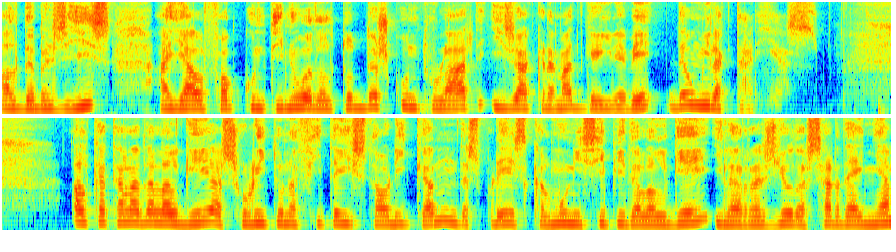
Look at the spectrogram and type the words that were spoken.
el de Besís. Allà el foc continua del tot descontrolat i ja ha cremat gairebé 10.000 hectàrees. El català de l'Alguer ha assolit una fita històrica després que el municipi de l'Alguer i la regió de Sardenya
